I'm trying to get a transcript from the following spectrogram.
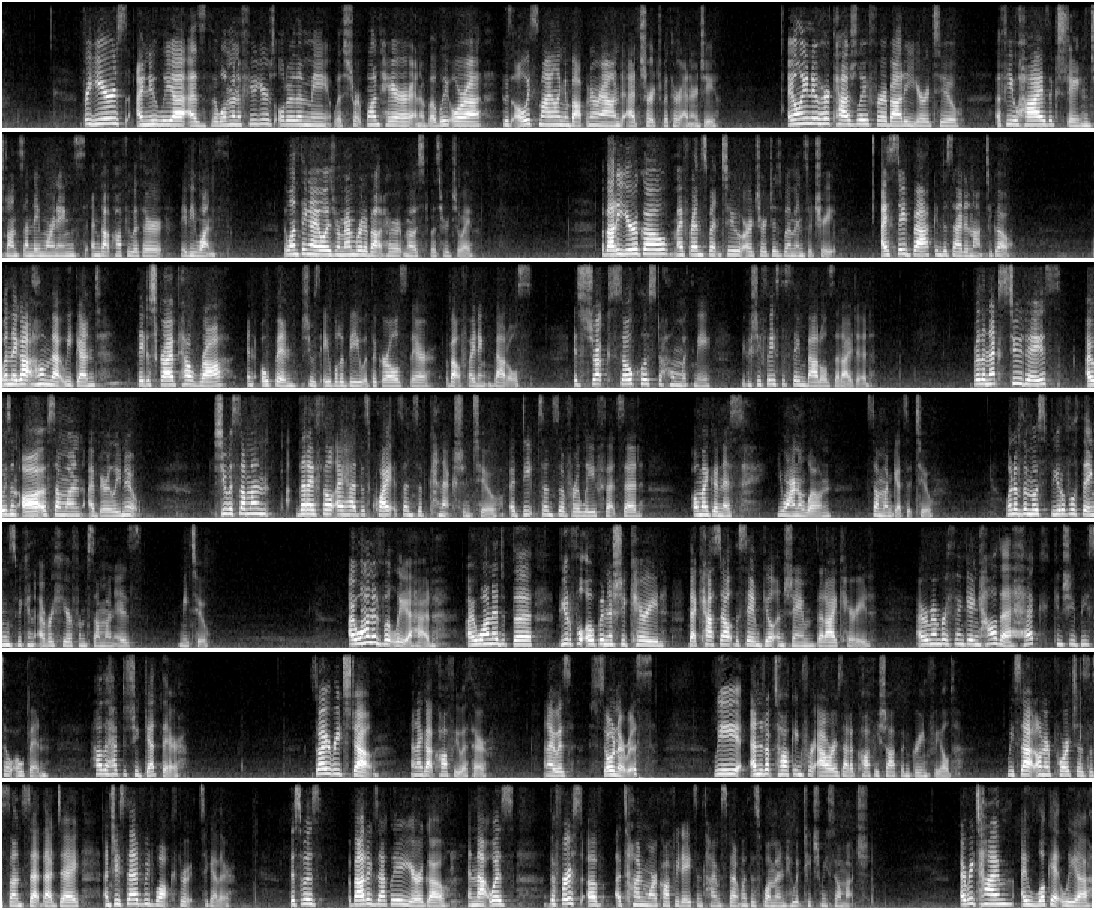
For years, I knew Leah as the woman a few years older than me with short blonde hair and a bubbly aura who's always smiling and bopping around at church with her energy. I only knew her casually for about a year or two, a few highs exchanged on Sunday mornings, and got coffee with her maybe once. The one thing I always remembered about her most was her joy. About a year ago, my friends went to our church's women's retreat. I stayed back and decided not to go. When they got home that weekend, they described how raw and open she was able to be with the girls there about fighting battles. It struck so close to home with me because she faced the same battles that I did. For the next two days, I was in awe of someone I barely knew. She was someone that I felt I had this quiet sense of connection to, a deep sense of relief that said, Oh my goodness, you aren't alone. Someone gets it too. One of the most beautiful things we can ever hear from someone is, me too. I wanted what Leah had. I wanted the beautiful openness she carried that cast out the same guilt and shame that I carried. I remember thinking, how the heck can she be so open? How the heck did she get there? So I reached out and I got coffee with her. And I was so nervous. We ended up talking for hours at a coffee shop in Greenfield. We sat on her porch as the sun set that day, and she said we'd walk through it together. This was about exactly a year ago, and that was the first of a ton more coffee dates and time spent with this woman who would teach me so much. Every time I look at Leah,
